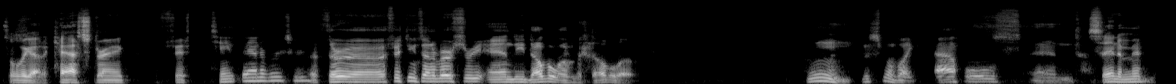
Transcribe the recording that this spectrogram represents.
So we got a cask strength 15th anniversary. The third, uh, 15th anniversary and the double The double oak. Mm, this smells like apples and Cinnamon.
